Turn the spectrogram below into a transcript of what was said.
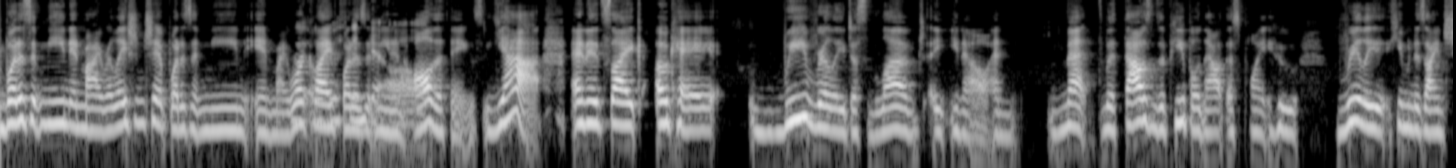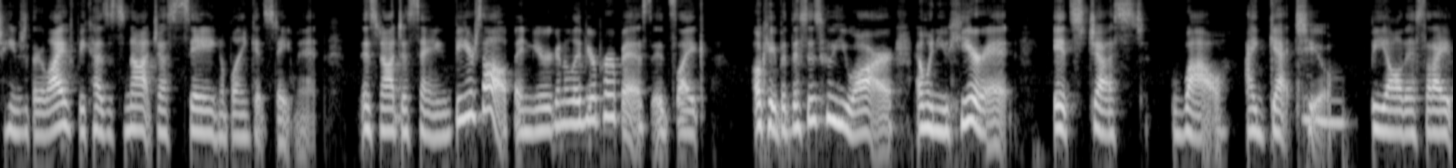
what does it mean in my relationship? What does it mean in my work life? What does it mean all. in all. the things? Yeah. And it's like okay we really just loved uh, you know and met with thousands of people now at this point who really human design changed their life because it's not just saying a blanket statement. It's not just saying be yourself and you're going to live your purpose. It's like okay but this is who you are. And when you hear it it's just wow i get to. Mm-hmm be all this that I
